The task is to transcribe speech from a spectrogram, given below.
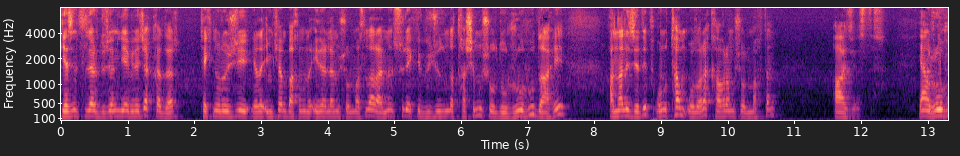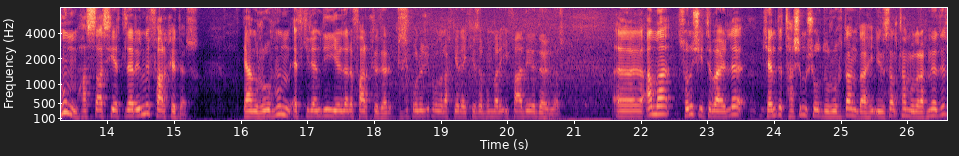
gezintiler düzenleyebilecek kadar teknoloji ya da imkan bakımında ilerlemiş olmasına rağmen sürekli vücudunda taşımış olduğu ruhu dahi analiz edip onu tam olarak kavramış olmaktan acizdir. Yani ruhun hassasiyetlerini fark eder. Yani ruhun etkilendiği yerleri fark eder. Psikolojik olarak gerekirse bunları ifade ederler. Ee, ama sonuç itibariyle kendi taşımış olduğu ruhtan dahi insan tam olarak nedir?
